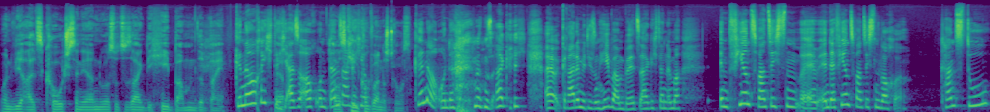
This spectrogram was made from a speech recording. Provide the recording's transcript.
Und wir als Coach sind ja nur sozusagen die Hebammen dabei. Genau richtig. Also auch, und dann Aber das Kind kommt woanders raus. Genau, und dann, dann sage ich, äh, gerade mit diesem Hebammenbild sage ich dann immer, im 24., äh, in der 24. Woche kannst du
